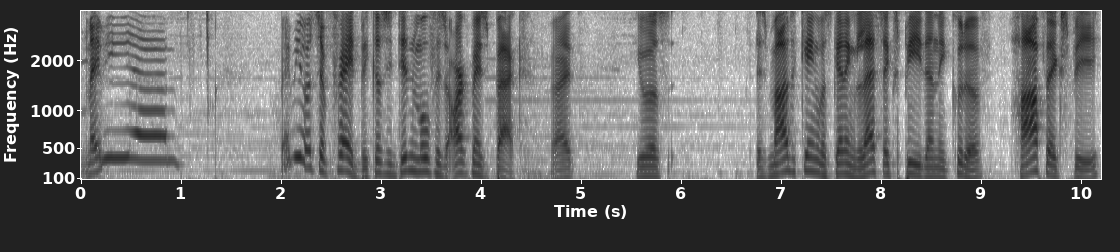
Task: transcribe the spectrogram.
maybe, um, maybe he was afraid because he didn't move his Archmage back, right? He was, his Mountain King was getting less XP than he could have. Half the XP,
